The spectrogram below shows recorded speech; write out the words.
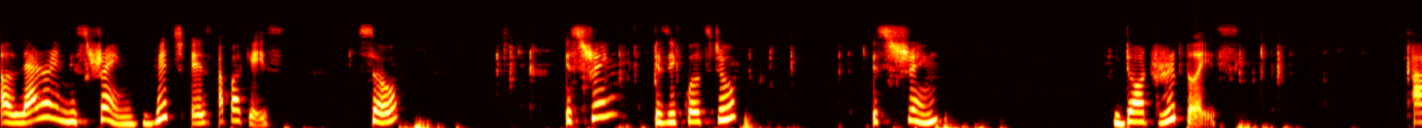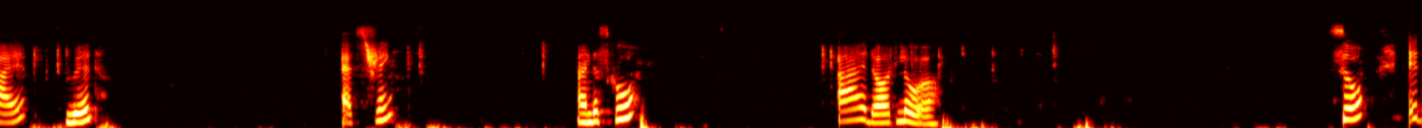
a letter in the string which is uppercase, so string is equals to string dot replace i with f string underscore i dot lower. So it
